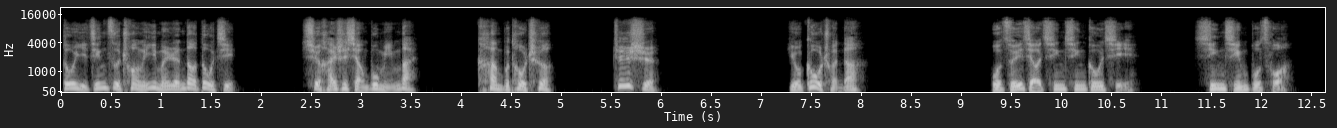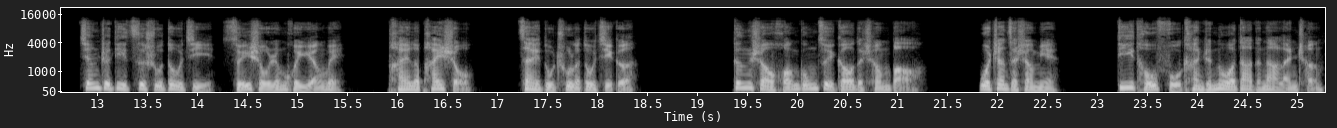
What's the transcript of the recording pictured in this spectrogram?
都已经自创了一门人道斗技，却还是想不明白，看不透彻，真是有够蠢的。我嘴角轻轻勾起，心情不错，将这地次数斗技随手扔回原位，拍了拍手，再度出了斗技阁，登上皇宫最高的城堡。我站在上面，低头俯瞰着偌大的纳兰城。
